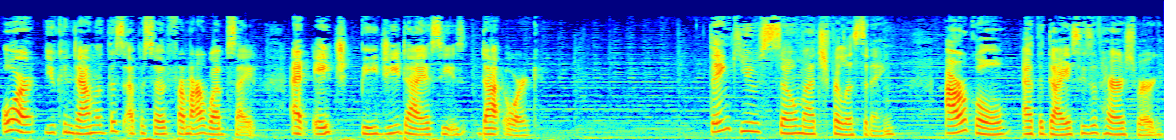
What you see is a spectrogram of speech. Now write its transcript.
or you can download this episode from our website at hbgdiocese.org. Thank you so much for listening. Our goal at the Diocese of Harrisburg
